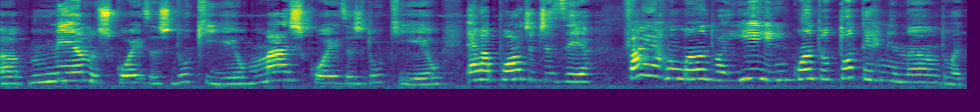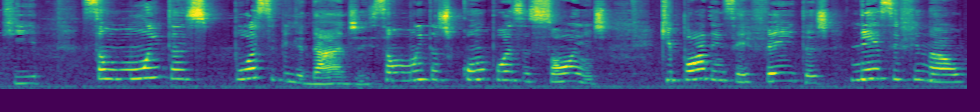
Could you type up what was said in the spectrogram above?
uh, menos coisas do que eu, mais coisas do que eu. Ela pode dizer Vai arrumando aí enquanto eu tô terminando aqui. São muitas possibilidades, são muitas composições que podem ser feitas nesse final,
